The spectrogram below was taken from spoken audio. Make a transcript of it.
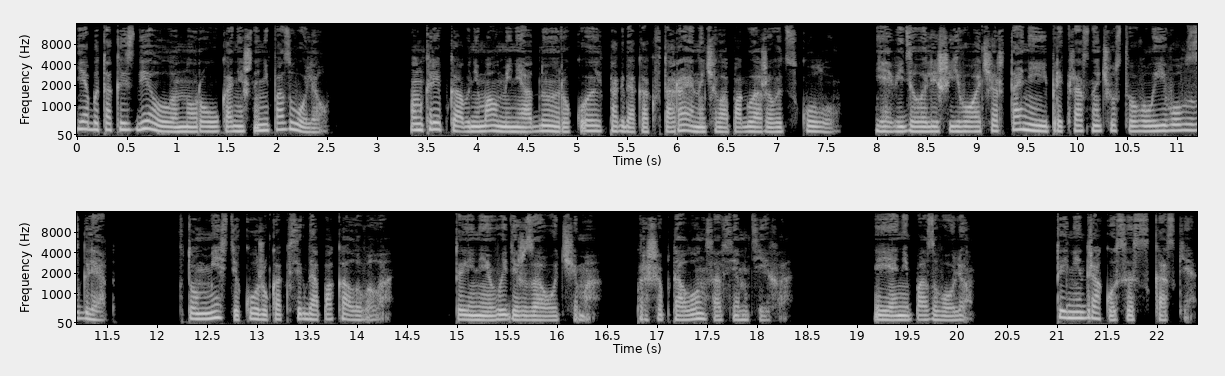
Я бы так и сделала, но Роу, конечно, не позволил. Он крепко обнимал меня одной рукой, тогда как вторая начала поглаживать скулу. Я видела лишь его очертания и прекрасно чувствовала его взгляд. В том месте кожу, как всегда, покалывала. «Ты не выйдешь за отчима», — прошептал он совсем тихо. «Я не позволю. Ты не Дракус из сказки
